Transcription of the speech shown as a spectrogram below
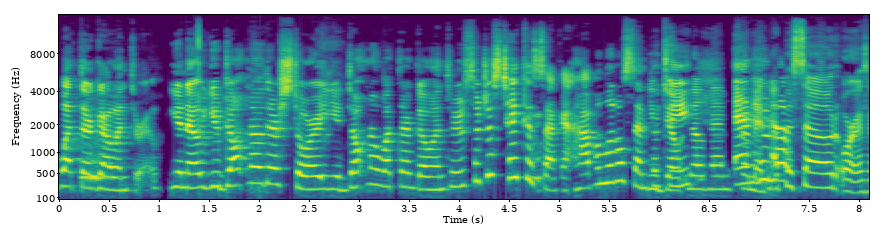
what they're going through. You know, you don't know their story, you don't know what they're going through. So just take a second, have a little sympathy. You don't know them from an knows- episode or a,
